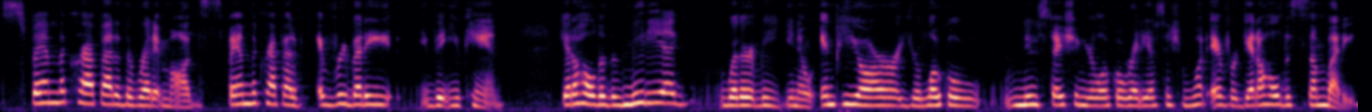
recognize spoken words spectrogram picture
Spam the crap out of the Reddit mods. Spam the crap out of everybody that you can. Get a hold of the media, whether it be, you know, NPR, your local news station, your local radio station, whatever. Get a hold of somebody.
